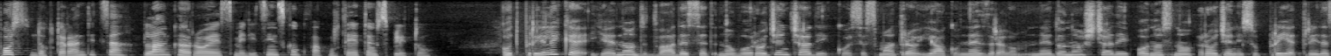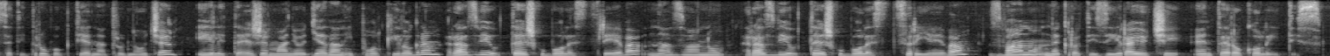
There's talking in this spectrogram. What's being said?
postdoktorantica Blanka Roje s Medicinskog fakulteta u Splitu. Otprilike jedna od 20 novorođenčadi koje se smatraju jako nezrelom nedonoščadi, odnosno rođeni su prije 32. tjedna trudnoće ili teže manje od 1,5 kg, razviju tešku bolest crijeva nazvanu razviju tešku bolest crijeva zvanu nekrotizirajući enterokolitis.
